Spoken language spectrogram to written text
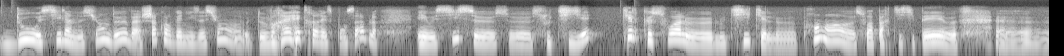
d'où aussi la notion de bah, chaque organisation devrait être responsable et aussi se, se s'outiller quel que soit l'outil qu'elle euh, prend, hein, soit participer euh, euh,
